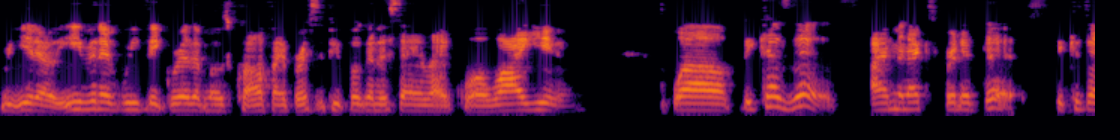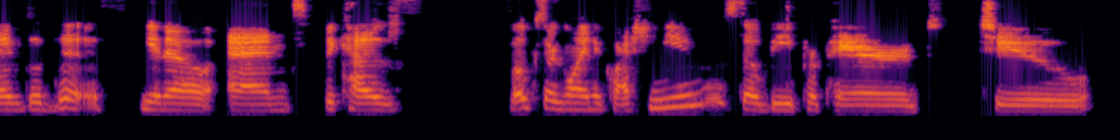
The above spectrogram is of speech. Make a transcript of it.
you know, even if we think we're the most qualified person, people are going to say like, well, why you? Well, because this, I'm an expert at this, because I've did this, you know, and because folks are going to question you. So be prepared to,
